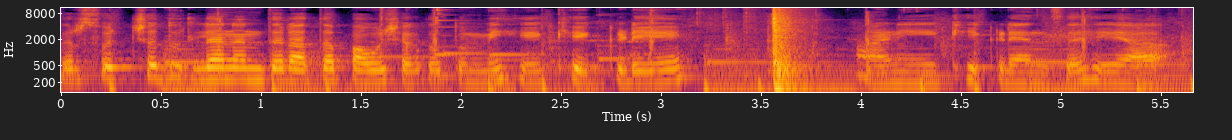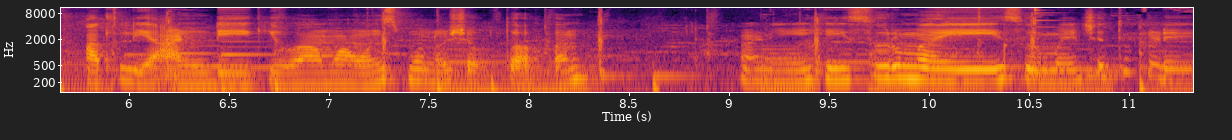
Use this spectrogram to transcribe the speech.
तर स्वच्छ धुतल्यानंतर आता पाहू शकता तुम्ही हे खेकडे आणि खेकड्यांचं हे आतली अंडी किंवा मांस म्हणू शकतो आपण. आणि ही सुरमई सुरमईचे तुकडे.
